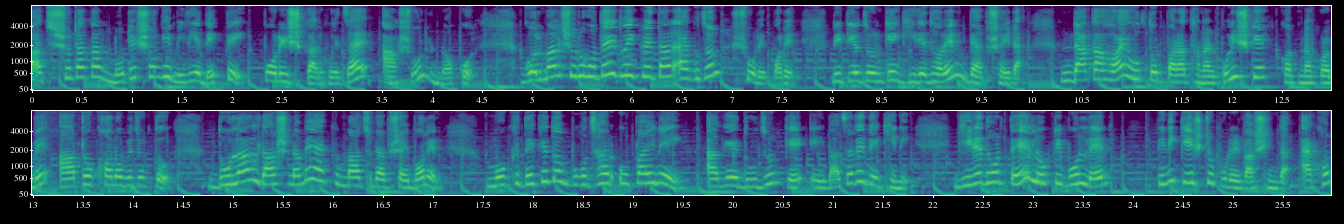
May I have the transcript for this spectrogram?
পাঁচশো টাকার নোটের সঙ্গে মিলিয়ে দেখতেই পরিষ্কার হয়ে যায় আসল নকল। গোলমাল শুরু হতেই দুই ক্রেতার একজন সরে পড়েন। দ্বিতীয় জনকে ঘিরে ধরেন ব্যবসায়ীরা। ডাকা হয় উত্তরপাড়া থানার পুলিশকে। ঘটনাক্রমে আটক হন অভিযুক্ত দুলাল দাস নামে এক মাছ ব্যবসায়ী বলেন, মুখ দেখে তো বোঝার উপায় নেই। আগে দুজনকে এই বাজারে দেখিনি। ঘিরে ধরতে লোকটি বললেন, তিনি কেষ্টপুরের বাসিন্দা। এখন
